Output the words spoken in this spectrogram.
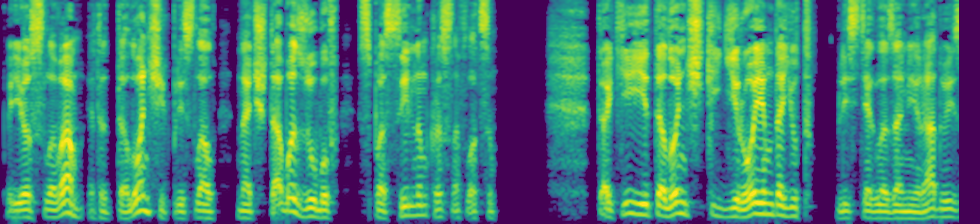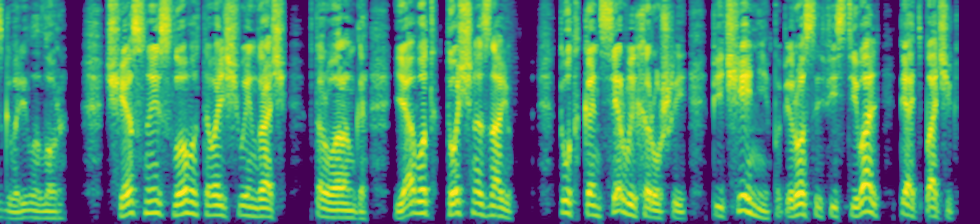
По ее словам, этот талончик прислал на штаба Зубов с посыльным краснофлотцем. Такие талончики героям дают, блестя глазами и радуясь, говорила Лора. Честное слово, товарищ военврач второго ранга, я вот точно знаю, Тут консервы хорошие, печенье, папиросы, фестиваль, пять пачек,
